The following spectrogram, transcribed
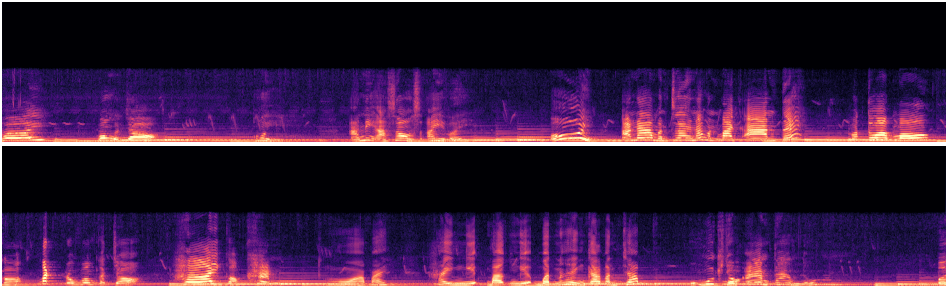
ហើយវងកញ្ចក់អុយអានេះអក្សរស្អីវ៉ៃអូយអាណាមិនចេះណាមិនបាច់អានទេបន្ទាប់មកក៏បិទរង្វង់កញ្ចក់ហើយក៏ខាន់ងាប់ហើយហើយងាកបើកងាកបិទហ្នឹងឲ្យអង្កលបានចាប់អូយខ្ញុំអានតាមនោះបើ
